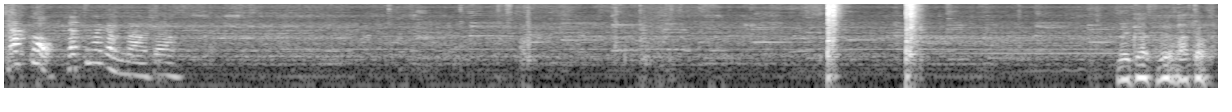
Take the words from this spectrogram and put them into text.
É Marco, já tem uma gamada. Because we lot of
